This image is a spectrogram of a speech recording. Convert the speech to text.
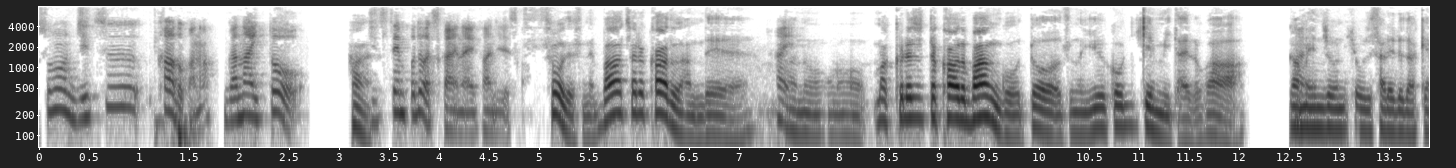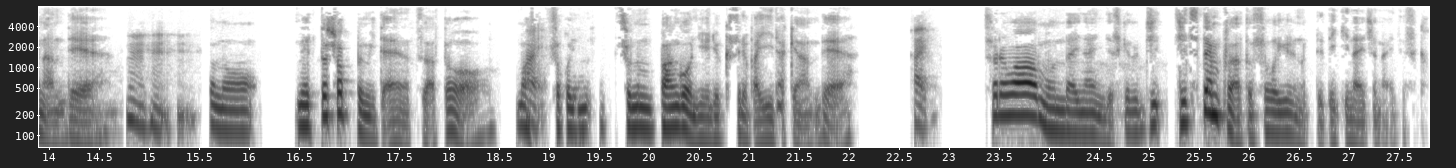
その実カードかな？がないと、はい。実店舗では使えない感じですか？そうですね。バーチャルカードなんで、はいあの、まあ、クレジットカード番号と、その有効期限みたいのが、画面上に表示されるだけなんで、うん、うん、うん。その、ネットショップみたいなやつだと、まあ、はいそこに、その番号を入力すればいいだけなんで、はい。それは問題ないんですけど、じ実店舗だとそういうのってできないじゃないですか。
